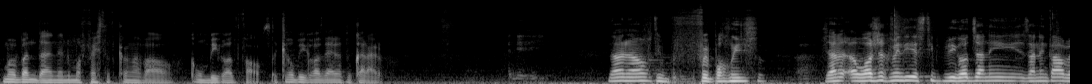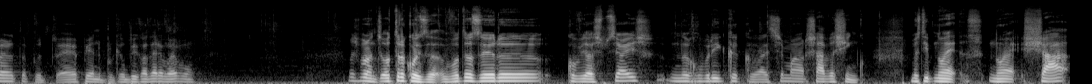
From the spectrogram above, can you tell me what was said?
com uma bandana numa festa de carnaval com um bigode falso. Aquele bigode era do caralho. Não, não, tipo, foi para o lixo. Já, a loja que vendia esse tipo de bigode já nem já nem está aberta, puto. É pena, porque o bigode era bem bom. Mas pronto, outra coisa, vou trazer eh, convidados especiais na rubrica que vai se chamar Chá das 5. Mas tipo, não é, não é Chá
